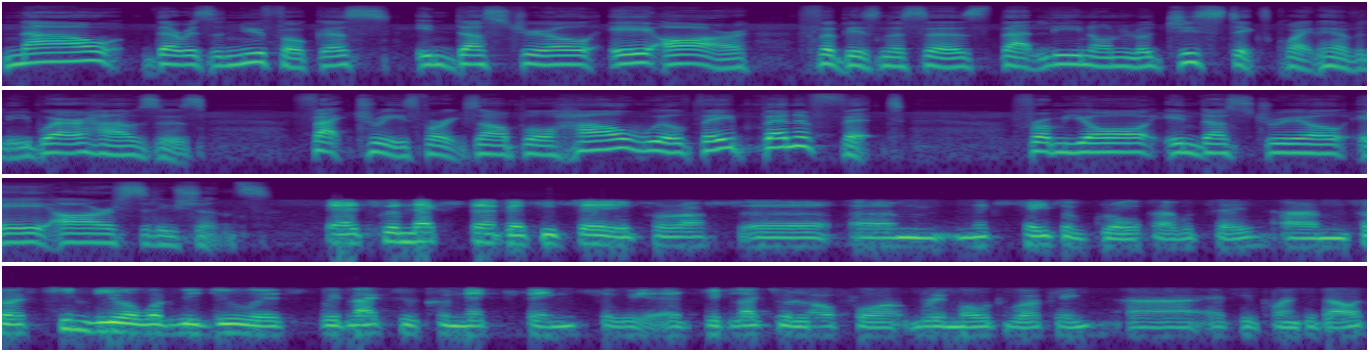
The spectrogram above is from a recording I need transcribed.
Now there is a new focus: industrial AR for businesses that lean on logistics quite heavily, warehouses, factories, for example. How will they benefit? from your industrial AR solutions? Yeah, it's the next step, as you say, for us, uh, um, next phase of growth, I would say. Um, so as TeamViewer, what we do is we'd like to connect things. So we, uh, we'd like to allow for remote working, uh, as you pointed out.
